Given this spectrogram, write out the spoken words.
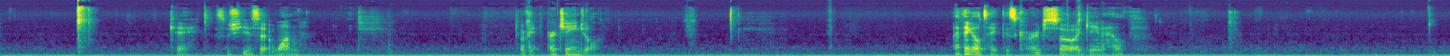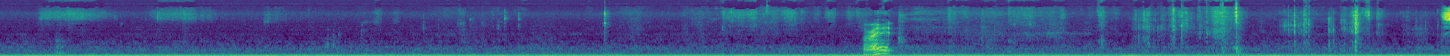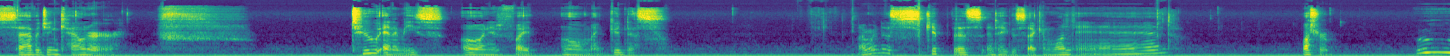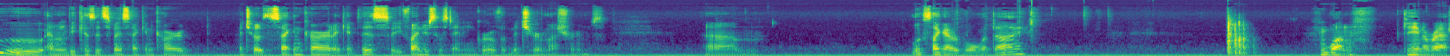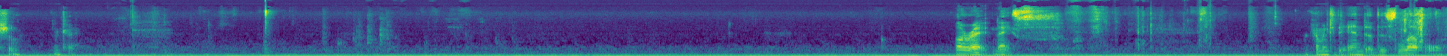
Okay, so she is at one. Okay, Archangel. I think I'll take this card, so I gain a health. All right. Savage encounter. Two enemies. Oh, I need to fight. Oh my goodness. I'm going to skip this and take the second one and mushroom. Ooh, and because it's my second card, I chose the second card, I get this. So you find yourself standing in a grove of mature mushrooms. Um, looks like I roll a die. One, gain a ration. Okay. All right, nice. We're coming to the end of this level.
